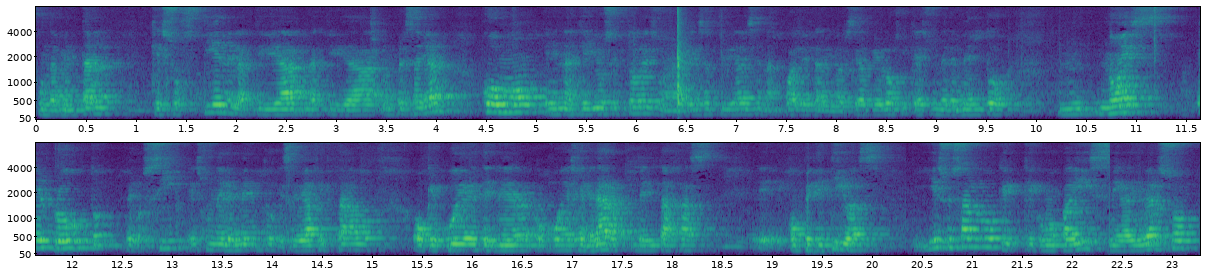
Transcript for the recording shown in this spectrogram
fundamental que sostiene la actividad, la actividad empresarial, como en aquellos sectores o en aquellas actividades en las cuales la diversidad biológica es un elemento, no es el producto, pero sí es un elemento que se ve afectado o que puede tener o puede generar ventajas eh, competitivas. Y eso es algo que, que como país megadiverso,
